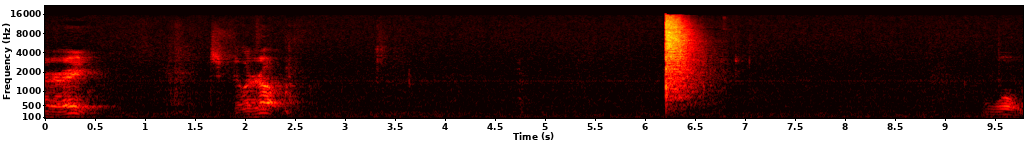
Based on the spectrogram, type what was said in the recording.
Alright, let's fill her up. Whoa.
